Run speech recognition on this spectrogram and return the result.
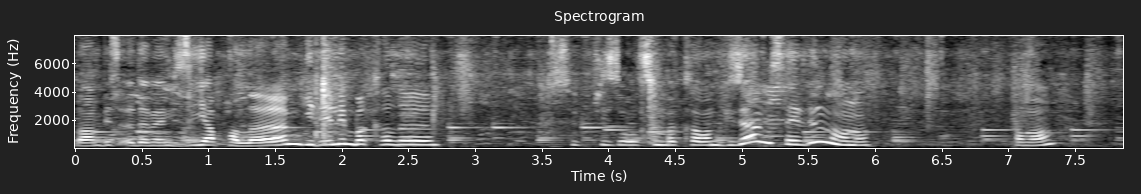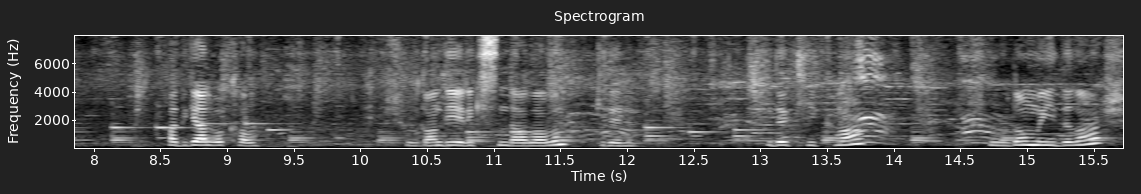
O biz ödememizi yapalım. Gidelim bakalım. Sürpriz olsun bakalım. Güzel mi? Sevdin mi onu? Tamam. Hadi gel bakalım. Şuradan diğer ikisini de alalım. Gidelim. Bir dakika. Şurada mıydılar?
